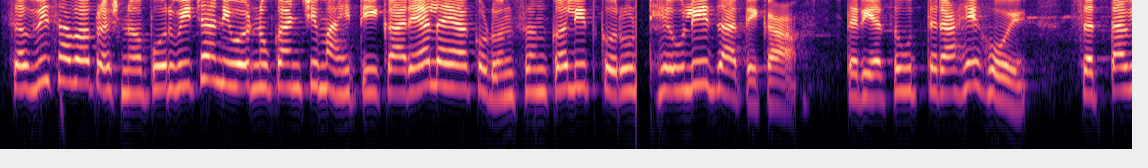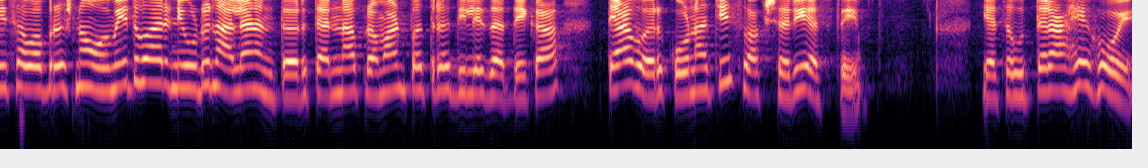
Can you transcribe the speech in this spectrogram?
सव्वीसावा प्रश्न पूर्वीच्या निवडणुकांची माहिती कार्यालयाकडून संकलित करून ठेवली जाते का? तर याचं उत्तर आहे होय. सत्तावीसावा प्रश्न उमेदवार निवडून आल्यानंतर त्यांना प्रमाणपत्र दिले जाते का? त्यावर कोणाची स्वाक्षरी असते? याचं उत्तर आहे होय.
